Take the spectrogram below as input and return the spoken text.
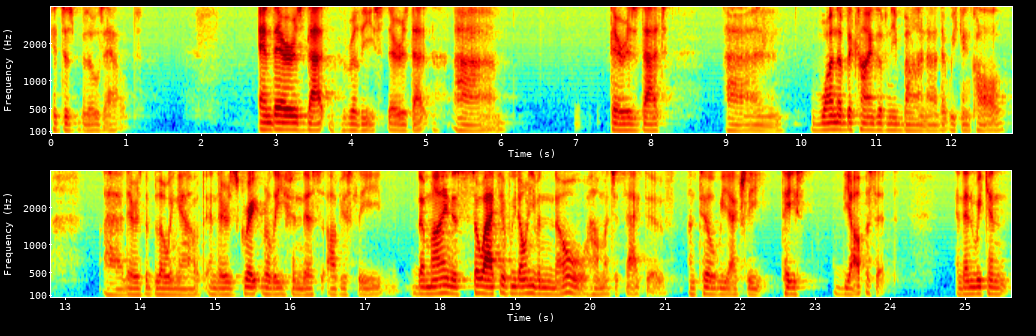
it just blows out. And there is that release, there is that, uh, there is that uh, one of the kinds of nibbana that we can call uh, there's the blowing out, and there's great relief in this. Obviously, the mind is so active, we don't even know how much it's active until we actually taste the opposite. And then we can,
